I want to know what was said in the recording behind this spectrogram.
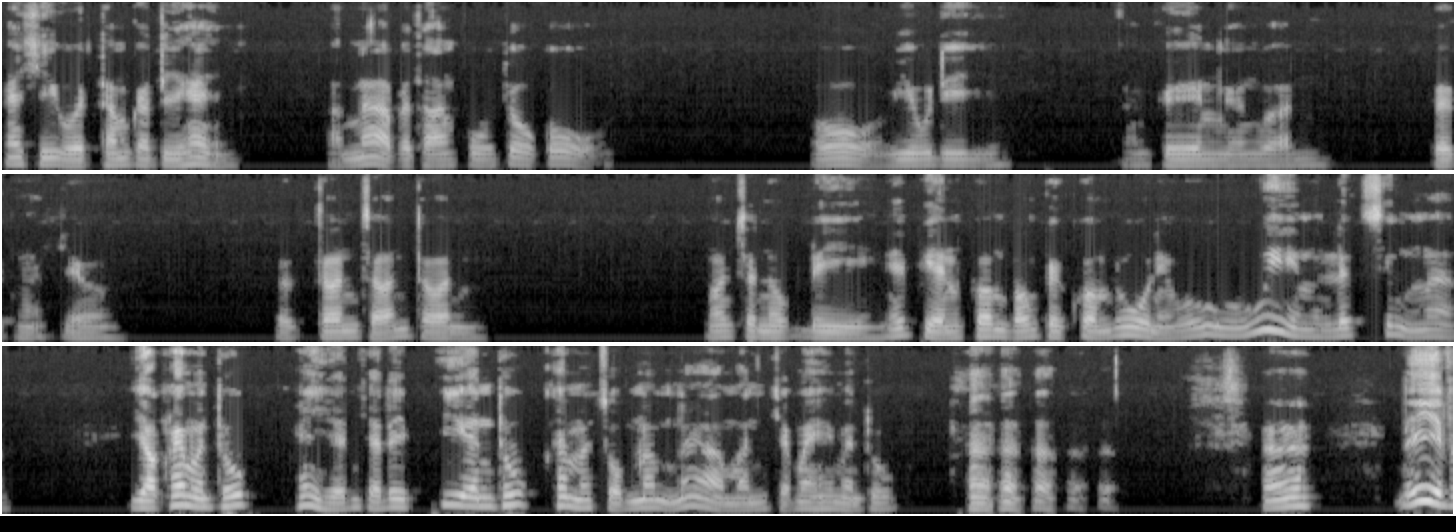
ให้ชีวดทำกติให้หันหน้าไปทางปูโจโก้ โอ้ วิวดีกลางคืนกลางวันฝึกหัดอยู่ฝึกตนสอนตนมันสนุกดีให้เปลี่ยนความหลงเป็นความรู้เนี่ยโอ้ยมันลึกซึ้งมาก อยากให้มันทุกข์ ให้เห็นจะได้เปลี่ยนทุกข์ให้มันสมน้ำหน้ามันจะไม่ให้มันทุกข์นี่ไป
